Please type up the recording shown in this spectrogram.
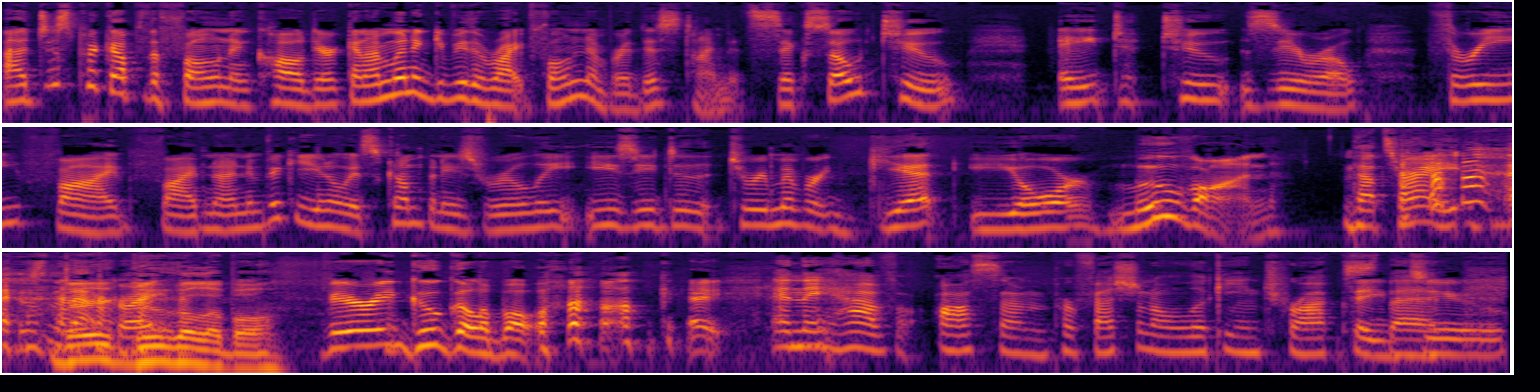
uh, just pick up the phone and call Derek. And I'm going to give you the right phone number this time. It's 602 820 3559. And Vicki, you know, his company's really easy to, to remember. Get your move on. That's right. Very Googleable. Very Googleable. okay. and they have awesome professional looking trucks. They that do.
